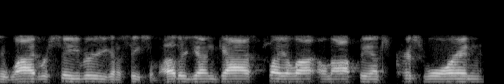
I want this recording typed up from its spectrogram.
at wide receiver. You're going to see some other young guys play a lot on offense. Chris Warren,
